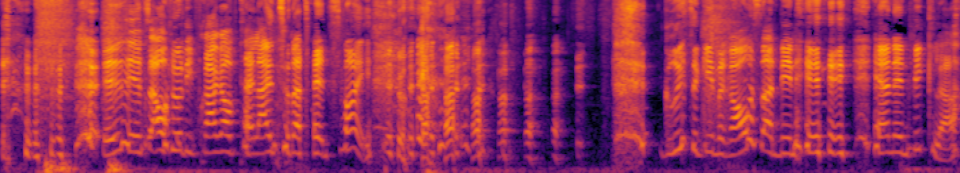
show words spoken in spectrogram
Ist jetzt auch nur die Frage, ob Teil 1 oder Teil 2. Grüße gehen raus an den Herrn Entwickler.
